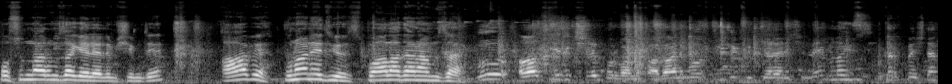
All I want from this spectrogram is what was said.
tosunlarımıza gelelim şimdi. Abi buna ne diyoruz? Bu aladanamıza. Bu 6-7 kişilik kurbanlık abi. Hani bu küçük bütçeler için değil. Buna 145'ten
